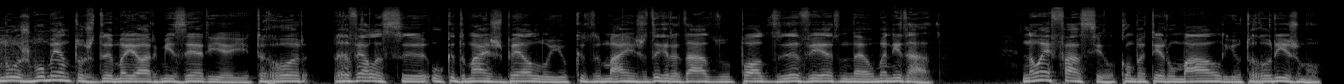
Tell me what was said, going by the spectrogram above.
Nos momentos de maior miséria e terror, revela-se o que de mais belo e o que de mais degradado pode haver na humanidade. Não é fácil combater o mal e o terrorismo,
